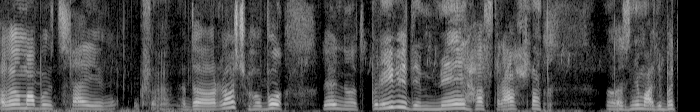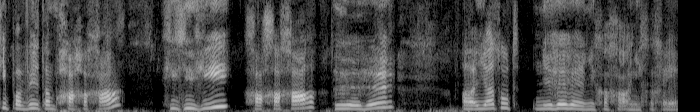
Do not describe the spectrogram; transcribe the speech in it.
Але, мабуть, це дорожчого, бо реально привіди мега страшно е, знімати. Бо типу ви там ха-ха-ха, хі-хі-хі, ха-ха-ха, ге-ге. А я тут ні ге-ге, ні ха-ха, ні ха-хе.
